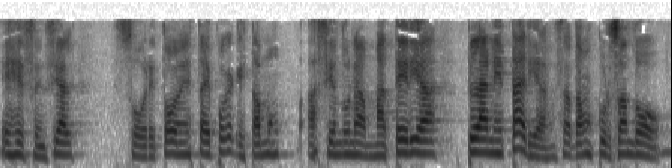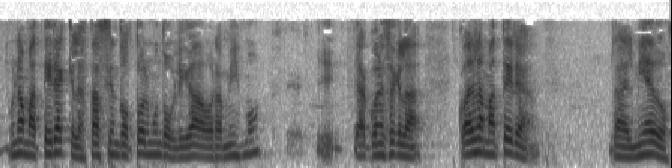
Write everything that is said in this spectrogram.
es esencial, sobre todo en esta época que estamos haciendo una materia planetaria, o sea, estamos cursando una materia que la está haciendo todo el mundo obligado ahora mismo. Y acuérdense que la, ¿cuál es la materia? La del miedo,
